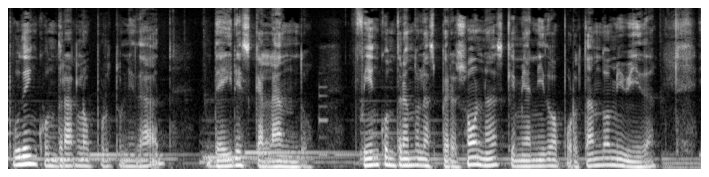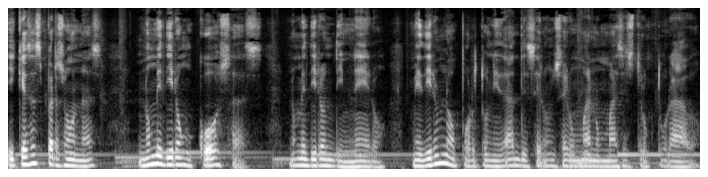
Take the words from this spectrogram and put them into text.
pude encontrar la oportunidad de ir escalando, fui encontrando las personas que me han ido aportando a mi vida y que esas personas no me dieron cosas, no me dieron dinero, me dieron la oportunidad de ser un ser humano más estructurado,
